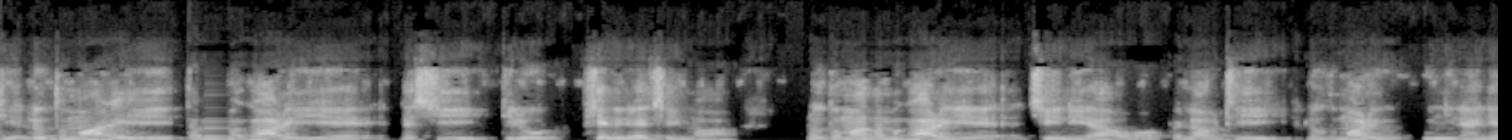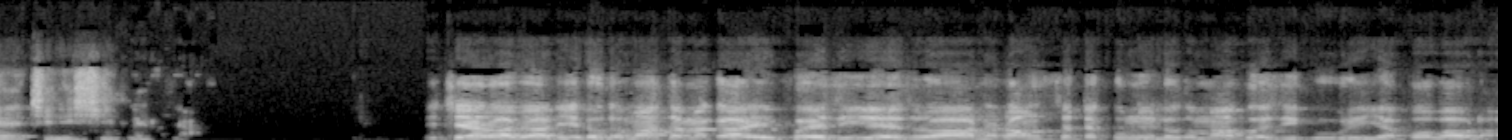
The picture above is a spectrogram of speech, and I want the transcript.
ဒီအလုသမားတွေတမကတွေရဲ့လက်ရှိဒီလိုဖြစ်နေတဲ့အချိန်မှာအလုသမားတမကတွေရဲ့အခြေအနေရောဘယ်လောက်ထိအလုသမားတွေကိုကူညီနိုင်တဲ့အခြေအနေရှိလဲခင်ဗျာဒီချက်တော့ဗျာဒီအလုသမားတမကတွေဖွဲ့စည်းရဲဆိုတာ2011ခုနှစ်အလုသမားဖွဲ့စည်းဥပဒေရပေါ်ပေါက်လာ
